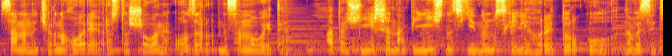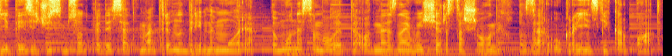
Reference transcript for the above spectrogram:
Саме на Чорногорі розташоване озеро несамовите. А точніше на північно-східному схилі гори Туркулу на висоті 1750 метрів над рівнем моря. Тому несамовите одне з найвище розташованих озер українських Карпат.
